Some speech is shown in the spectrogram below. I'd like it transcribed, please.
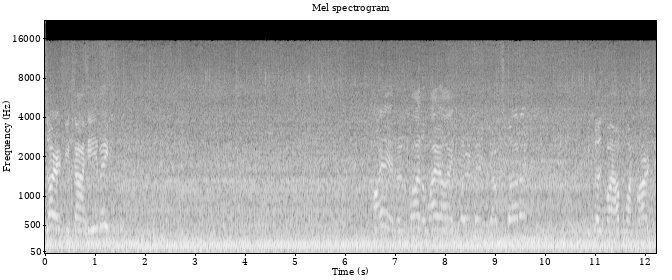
Sorry if you can't hear me. By the way, I got a new jump starter because my other one broke.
